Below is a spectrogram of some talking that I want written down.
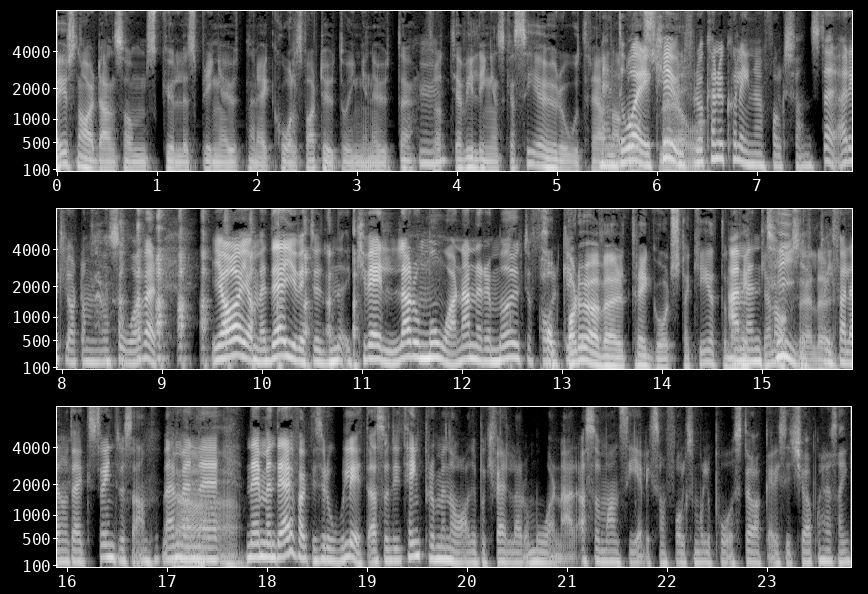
är ju snarare den som skulle springa ut när det är kolsvart ute och ingen är ute. Mm. För att jag vill ingen ska se hur otränad Men då är det kul, och- för då kan du kolla in genom folks fönster. Ja, det är klart om de sover. Ja, ja, men det är ju vet du, kvällar och morgnar när det är mörkt och folk Hoppar är... du över trädgårdsstaketen och Nej, men typ, också? Eller? ifall det är något extra intressant. Nej, men, Ja. eh, nej, men det är faktiskt roligt. Alltså, det är tänk promenader på kvällar och morgnar. Alltså, man ser liksom folk som håller på och stökar i sitt kök. Man kan nästan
